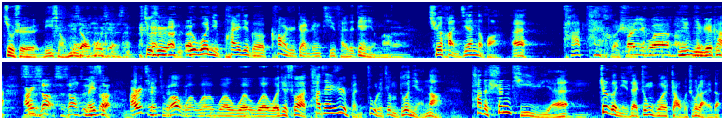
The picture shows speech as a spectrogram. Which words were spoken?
就是李小牧。李小牧先生。就是如果你拍这个抗日战争题材的电影啊嗯，缺汉奸的话，哎。他太合适了，翻译官你你别看，而史上史上最没错，而且主要我我我我我我就说啊，他在日本住了这么多年呐，他的身体语言，嗯这个你在中国找不出来的。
